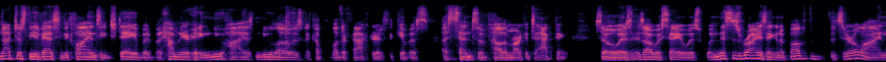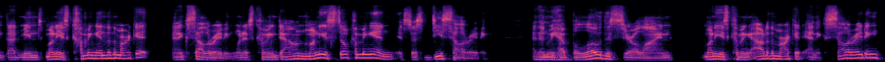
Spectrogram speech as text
not just the advancing declines each day, but but how many are hitting new highs, new lows, and a couple of other factors that give us a sense of how the market's acting. So as, as I always say, it was when this is rising and above the, the zero line, that means money is coming into the market and accelerating. When it's coming down, money is still coming in, it's just decelerating. And then we have below this zero line, money is coming out of the market and accelerating.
